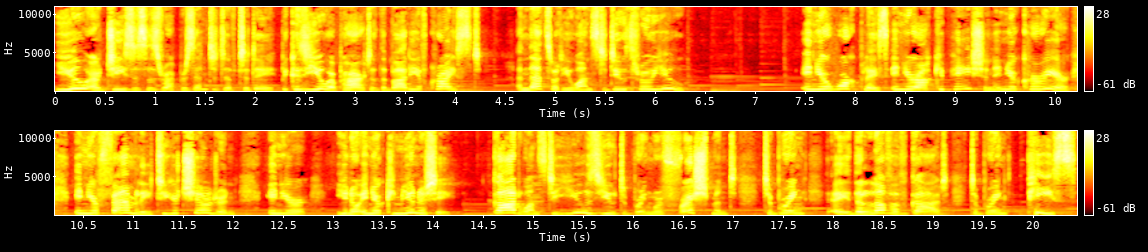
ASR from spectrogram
You are Jesus' representative today because you are part of the body of Christ. And that's what he wants to do through you in your workplace, in your occupation, in your career, in your family, to your children, in your, you know, in your community. God wants to use you to bring refreshment, to bring uh, the love of God, to bring peace,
